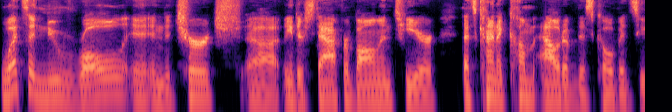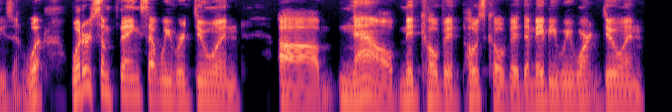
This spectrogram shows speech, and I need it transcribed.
what's a new role in, in the church, uh, either staff or volunteer, that's kind of come out of this COVID season? What what are some things that we were doing um, now, mid COVID, post COVID, that maybe we weren't doing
